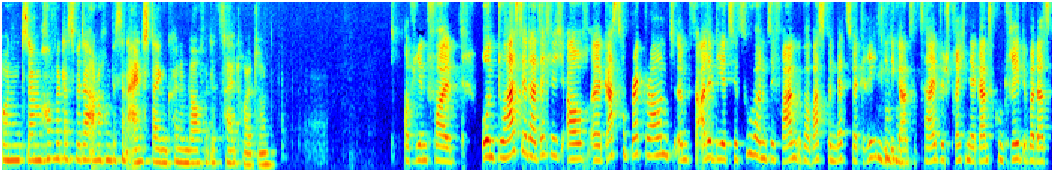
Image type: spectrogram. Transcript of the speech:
und ähm, hoffe, dass wir da auch noch ein bisschen einsteigen können im Laufe der Zeit heute. Auf jeden Fall. Und du hast ja tatsächlich auch äh, Gastro-Background. Ähm, für alle, die jetzt hier zuhören und sich fragen, über was für ein Netzwerk reden die mhm. die ganze Zeit. Wir sprechen ja ganz konkret über das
